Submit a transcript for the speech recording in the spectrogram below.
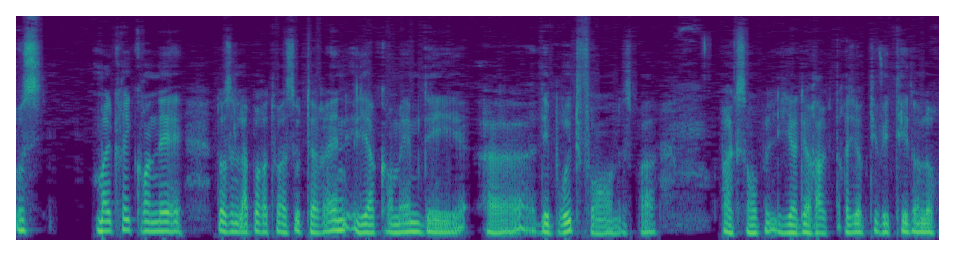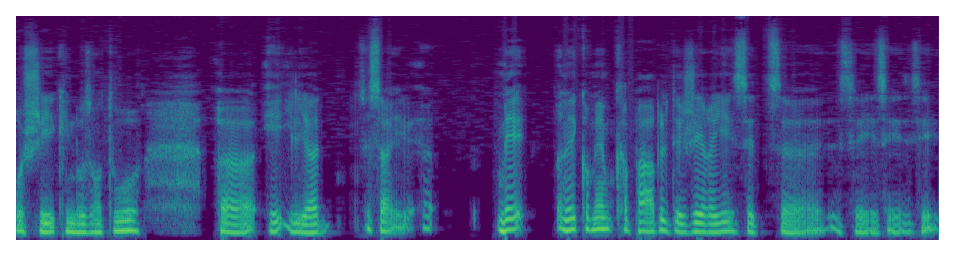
aussi, malgré qu'on est dans un laboratoire souterrain, il y a quand même des des bruits de fond, n'est-ce pas? Par exemple, il y a des ra- radioactivités dans le rocher qui nous entoure, euh, et il y a, c'est ça. euh, mais on est quand même capable de gérer cette, euh, ces, ces, ces,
